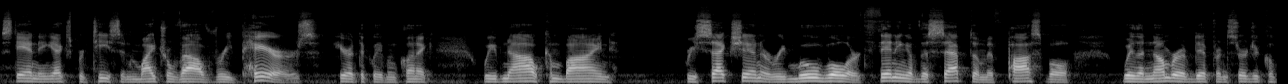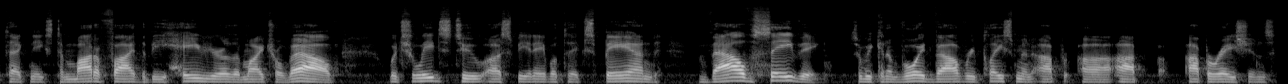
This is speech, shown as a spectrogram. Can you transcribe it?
standing expertise in mitral valve repairs here at the Cleveland Clinic, we've now combined resection or removal or thinning of the septum, if possible, with a number of different surgical techniques to modify the behavior of the mitral valve, which leads to us being able to expand valve saving so we can avoid valve replacement op, uh, op, operations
